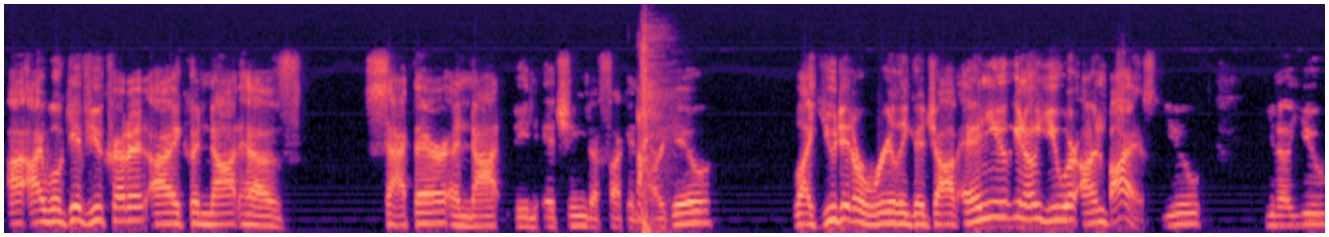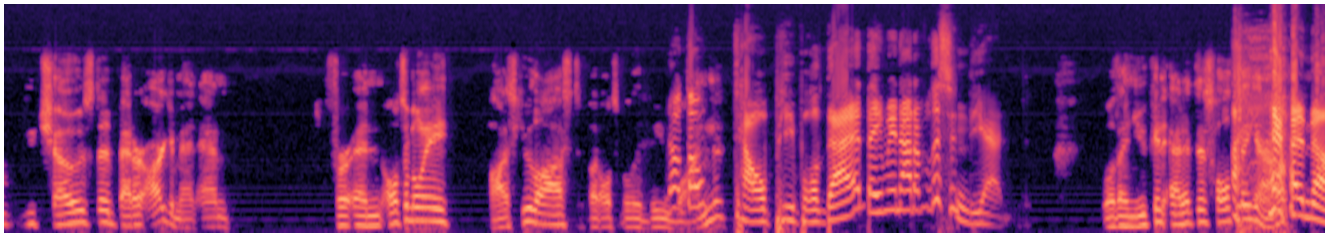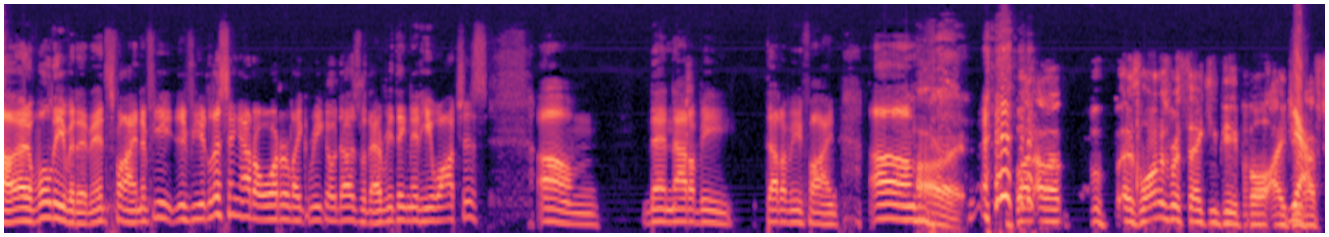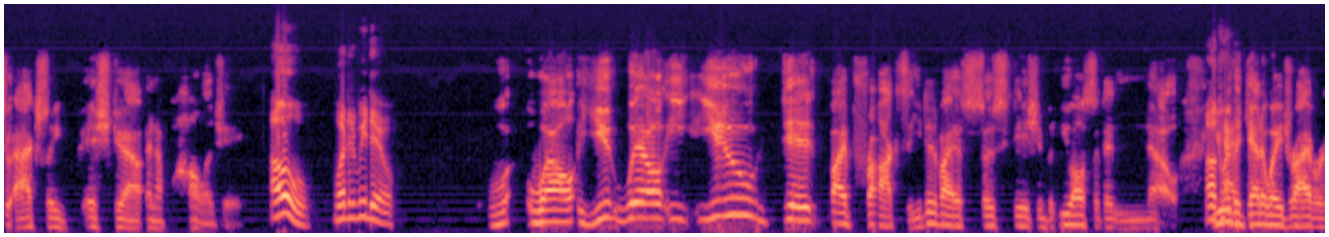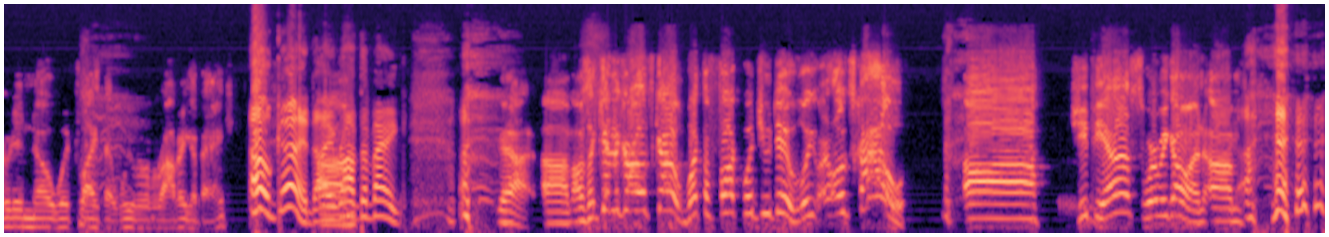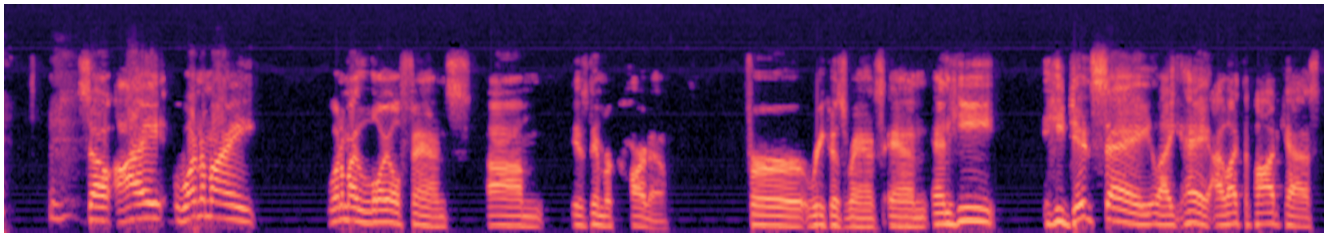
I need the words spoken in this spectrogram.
I, I will give you credit. I could not have sat there and not been itching to fucking argue. Like you did a really good job, and you, you know, you were unbiased. You, you know, you you chose the better argument, and for and ultimately, Potasku lost, but ultimately we No, won. don't tell people that they may not have listened yet. Well, then you can edit this whole thing out. no, we'll leave it in. It's fine. If you if you're listening out of order like Rico does with everything that he watches, um, then that'll be that'll be fine. Um, All right, but uh, as long as we're thanking people, I do Yeah. have to actually issue out an apology. Oh, what did we do? Well, you will. You did by proxy. You did it by association, but you also didn't know. Okay. You were the getaway driver who didn't know what like that we were robbing a bank. oh, good. I Um, robbed the bank. Yeah. Um, I was like, get in the car. Let's go. What the fuck would you do? We, let's go. Uh, GPS. Where are we going? Um, so I one of my one of my loyal fans um is named Ricardo for Rico's rants and and he he did say like hey I like the podcast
